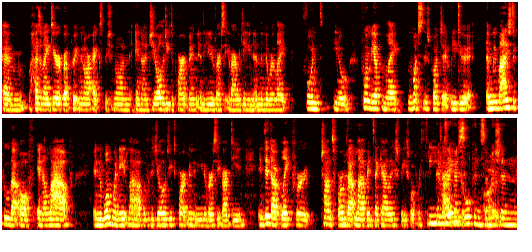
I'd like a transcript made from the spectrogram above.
Um, had an idea about putting an art exhibition on in a geology department in the University of Aberdeen, and then they were like phoned, you know, phoned me up and like, we want to do this project, will you do it? And we managed to pull that off in a lab, in the one one eight lab of the geology department in the University of Aberdeen, and did that like for transformed that lab into a gallery space. What for three It was times? like an open submission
